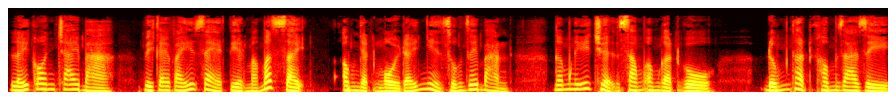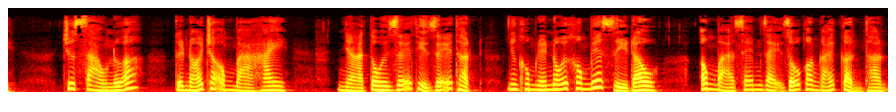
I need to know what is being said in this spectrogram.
Lấy con trai bà, Vì cái váy rẻ tiền mà mất dậy Ông Nhật ngồi đấy nhìn xuống dưới bàn, Ngẫm nghĩ chuyện xong ông gật gù. Đúng thật không ra gì. Chứ sao nữa, Tôi nói cho ông bà hay. Nhà tôi dễ thì dễ thật, Nhưng không đến nỗi không biết gì đâu. Ông bà xem dạy dỗ con gái cẩn thận.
